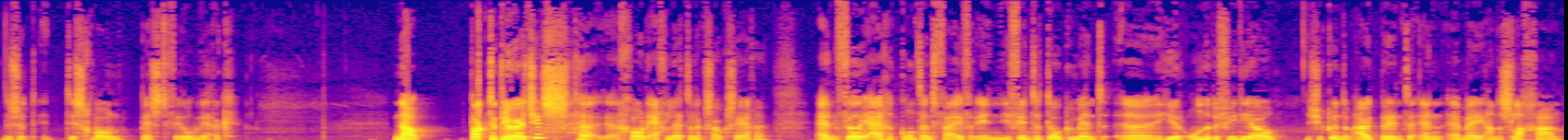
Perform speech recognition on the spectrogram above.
Dus het, het is gewoon best veel werk. Nou, pak de kleurtjes. gewoon echt letterlijk zou ik zeggen. En vul je eigen content vijver in. Je vindt het document uh, hier onder de video. Dus je kunt hem uitprinten en ermee aan de slag gaan.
